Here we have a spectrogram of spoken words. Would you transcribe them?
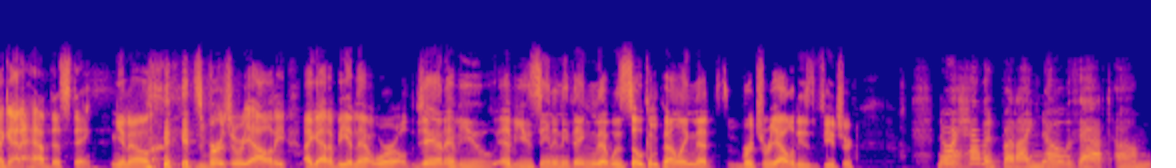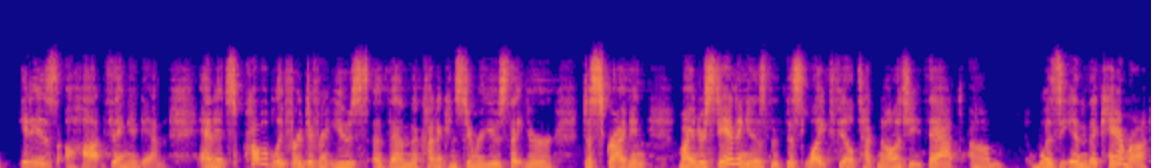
I gotta have this thing, you know. it's virtual reality. I gotta be in that world. Jan, have you have you seen anything that was so compelling that virtual reality is the future? No, I haven't, but I know that um, it is a hot thing again, and it's probably for a different use uh, than the kind of consumer use that you're describing. My understanding is that this light field technology that um, was in the camera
